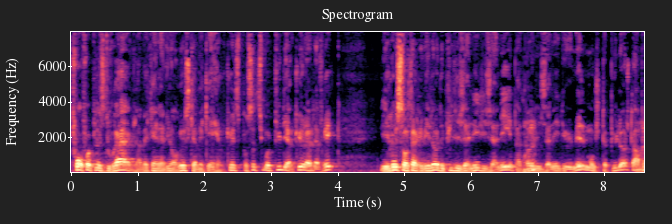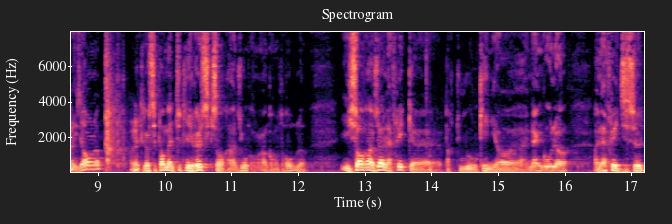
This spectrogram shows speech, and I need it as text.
trois fois plus d'ouvrages avec un avion russe qu'avec un Hercule. C'est pour ça que tu vois plus d'Hercule en Afrique. Les Russes sont arrivés là depuis des années, des années, à travers les années 2000. Moi, j'étais plus là, j'étais en prison, là. Ouais. Donc là, c'est pas mal tous les Russes qui sont rendus au, en contrôle, là. Ils sont rendus en Afrique, euh, partout, au Kenya, en Angola, en Afrique du Sud.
